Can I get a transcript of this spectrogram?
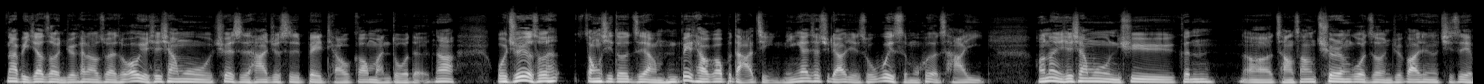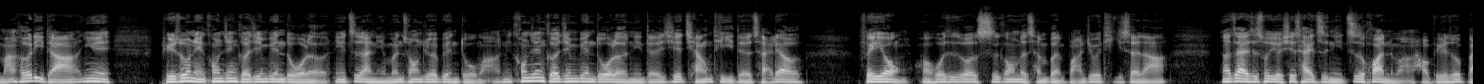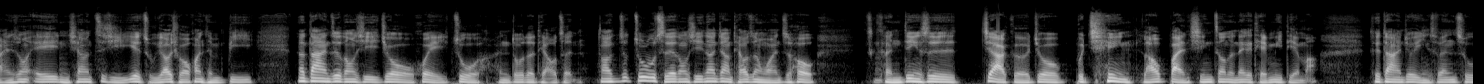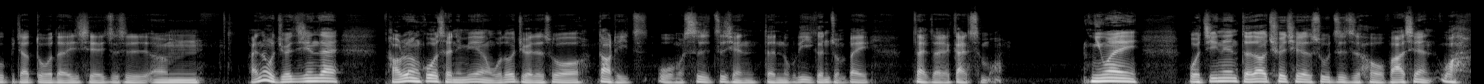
那比较之后，你就看到出来说，哦，有些项目确实它就是被调高蛮多的。那我觉得有时候东西都是这样，你被调高不打紧，你应该再去了解说为什么会有差异。好，那有些项目你去跟呃厂商确认过之后，你就发现其实也蛮合理的啊，因为。比如说，你的空间隔间变多了，你自然你的门窗就会变多嘛。你空间隔间变多了，你的一些墙体的材料费用啊，或者说施工的成本本来就会提升啊。那再来是说，有些材质你置换的嘛，好，比如说本来说 A，你像自己业主要求要换成 B，那当然这个东西就会做很多的调整啊，就诸如此类东西。那这样调整完之后，肯定是价格就不进老板心中的那个甜蜜点嘛。所以当然就引申出比较多的一些，就是嗯，反正我觉得今天在讨论的过程里面，我都觉得说，到底我们是之前的努力跟准备在在干什么？因为我今天得到确切的数字之后，发现哇，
